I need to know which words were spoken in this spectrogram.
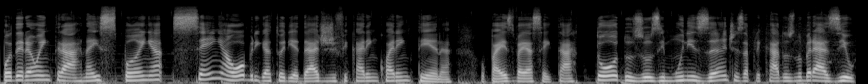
poderão entrar na Espanha sem a obrigatoriedade de ficar em quarentena. O país vai aceitar todos os imunizantes aplicados no Brasil,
